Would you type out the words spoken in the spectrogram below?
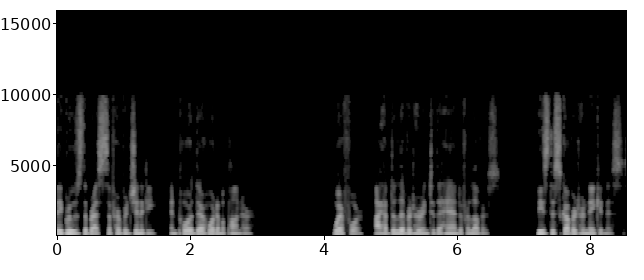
They bruised the breasts of her virginity, and poured their whoredom upon her. Wherefore, I have delivered her into the hand of her lovers. These discovered her nakedness.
